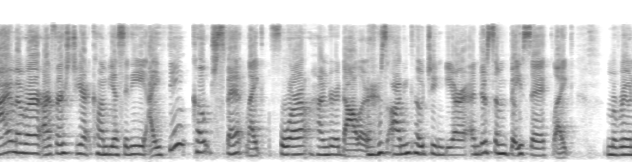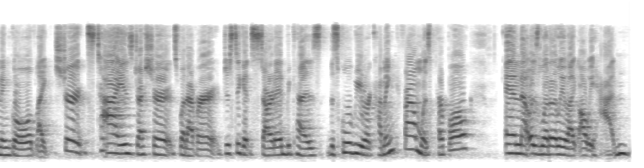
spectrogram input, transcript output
I remember our first year at Columbia City, I think coach spent like $400 on coaching gear and just some basic like maroon and gold like shirts, ties, dress shirts, whatever, just to get started because the school we were coming from was purple and that was literally like all we had.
